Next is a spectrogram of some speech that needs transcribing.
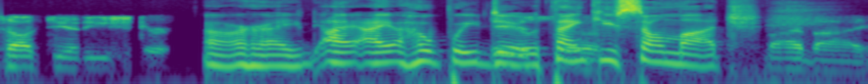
talk to you at Easter. All right. I, I hope we do. Thank you so much. Bye bye.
